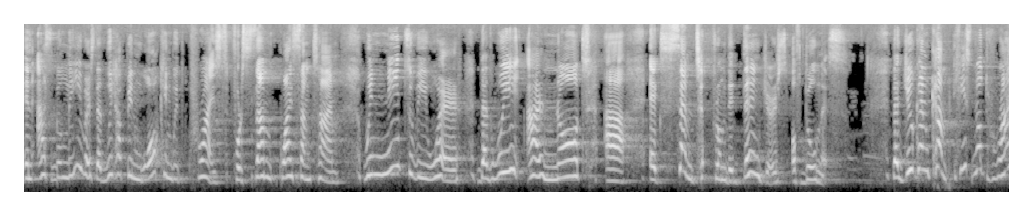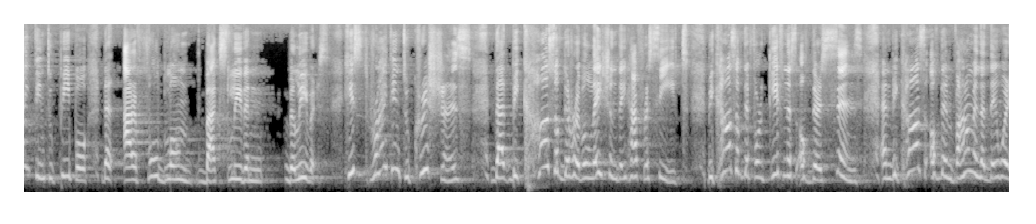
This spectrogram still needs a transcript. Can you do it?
And as believers that we have been walking with Christ for some quite some time, we need to be aware that we are not uh, exempt from the dangers of dullness. That you can come. He's not writing to people that are full blown backslidden believers. He's writing to Christians that because of the revelation they have received, because of the forgiveness of their sins, and because of the environment that they were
